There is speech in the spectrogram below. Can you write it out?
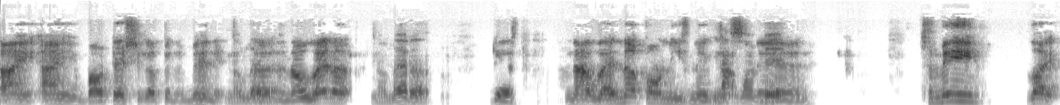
I, ain't I ain't bought that shit up in a minute. No let uh, up. no let up, No let up. just not letting up on these niggas. Not one bit. and to me, like,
